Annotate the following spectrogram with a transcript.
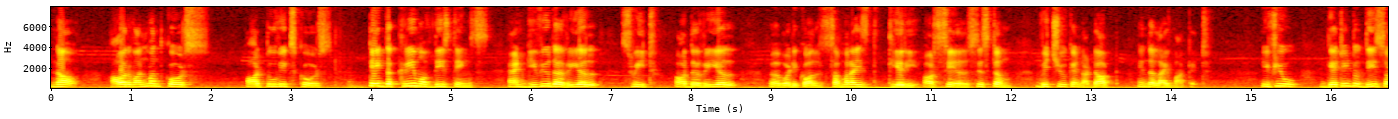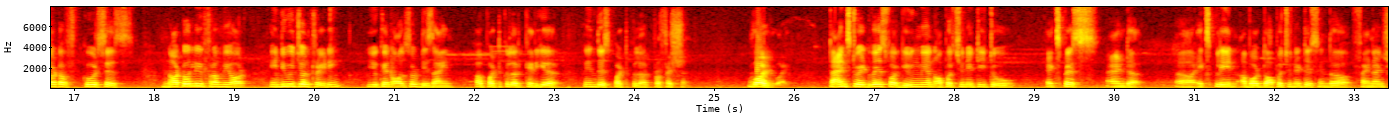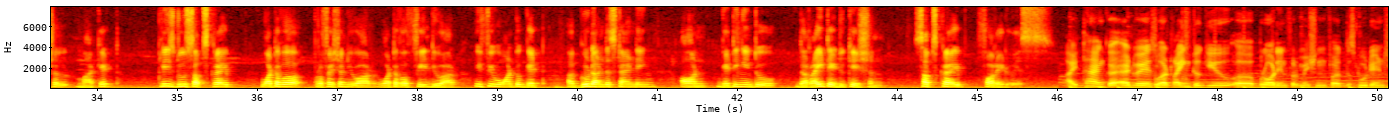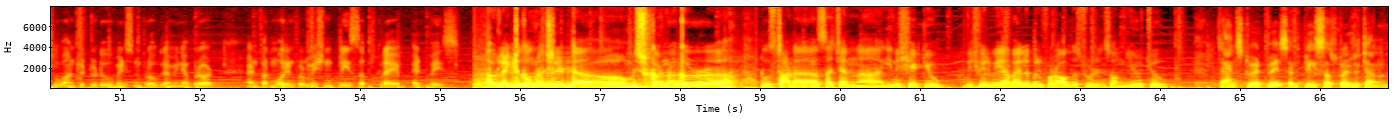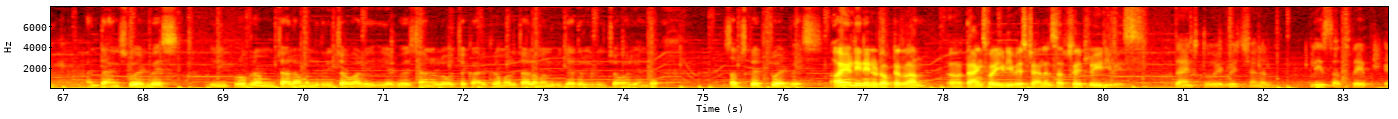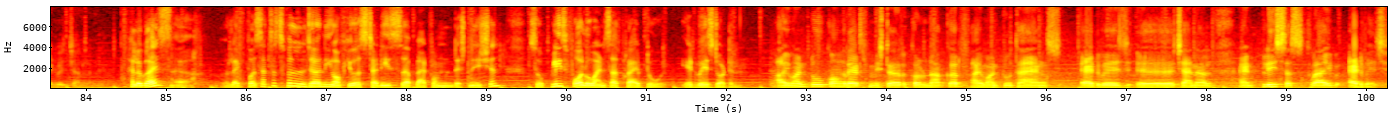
Now our one month course or two weeks course take the cream of these things and give you the real suite or the real uh, what you call summarized theory or say, system which you can adopt in the live market. If you get into these sort of courses not only from your individual trading you can also design a particular career in this particular profession worldwide. Thanks to Edways for giving me an opportunity to express and uh, uh, explain about the opportunities in the financial market. Please do subscribe whatever profession you are, whatever field you are. If you want to get a good understanding on getting into the right education, subscribe for Edways. I thank uh, Edways who are trying to give uh, broad information for the students who wanted to do medicine program in abroad and for more information please subscribe Edways. I would like to congratulate uh, Mr. Karunakar uh, to start uh, such an uh, initiative which will be available for all the students on YouTube. Thanks to Edways and please subscribe the channel. And thanks to advice ఈ programme చాలామందికి reach అవ్వాలి ఈ advice ఛానల్లో వచ్చే కార్యక్రమాలు చాలామంది విద్యార్థులకు reach అవ్వాలి అంటే సబ్స్క్రైబ్ టు అడ్వైస్ హాయ్ అండి నేను doctor Ram thanks for ఈడీవేస్ channel subscribe to ఈడీవేస్ thanks to advice channel please subscribe advice channel hello guys uh, like for successful journey of your studies uh, platform destination so please follow and subscribe to adways.in I want to congrats Mr. Karunakar. I want to thanks Advage uh, channel and please subscribe Advage.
